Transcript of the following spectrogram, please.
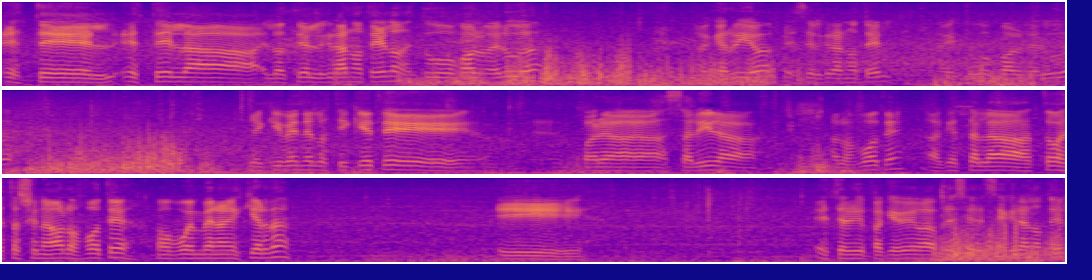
Este, este es el hotel Gran Hotel donde estuvo Pablo Neruda arriba es el Gran Hotel, ahí estuvo Pablo Neruda. Y aquí venden los tiquetes para salir a, los botes. Aquí están todos estacionados los botes, como pueden ver a la izquierda. Y este es para que vea precio ese gran hotel.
